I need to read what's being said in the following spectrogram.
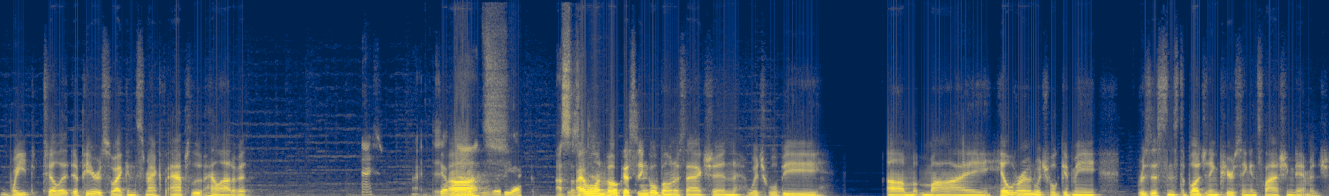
wait till it appears so I can smack the absolute hell out of it. Nice. I did Yeah, Uh, that. we're ready. act- As I will invoke a single bonus action, which will be um, my Hill Rune, which will give me resistance to bludgeoning, piercing, and slashing damage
